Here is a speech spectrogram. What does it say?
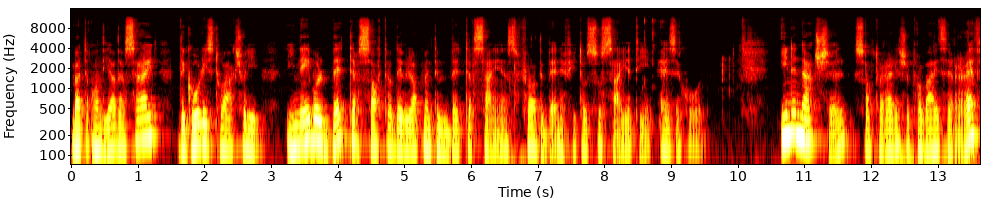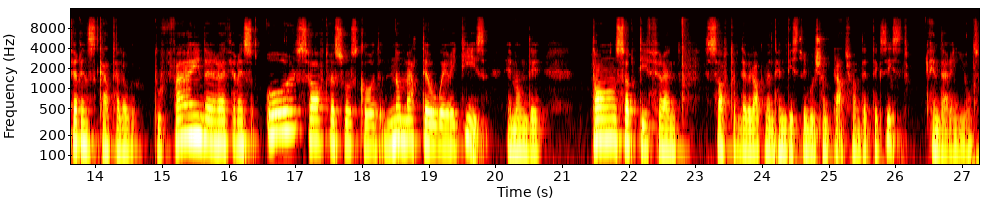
But on the other side, the goal is to actually enable better software development and better science for the benefit of society as a whole. In a nutshell, Software Heritage provides a reference catalog to find and reference all software source code no matter where it is among the tons of different software development and distribution platforms that exist and are in use.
